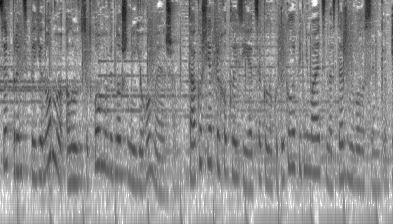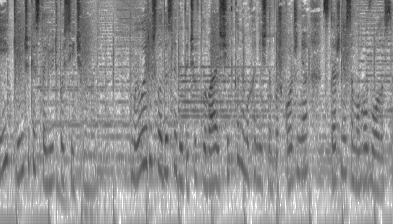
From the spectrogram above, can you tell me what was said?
Це, в принципі, є нормою, але у відсотковому відношенні його менше. Також є трихоклазія – це коли кутикула піднімається на стержні волосинки, і кінчики стають посіченими. Ми вирішили дослідити, чи впливає щітка на механічне пошкодження стержня самого волоса.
